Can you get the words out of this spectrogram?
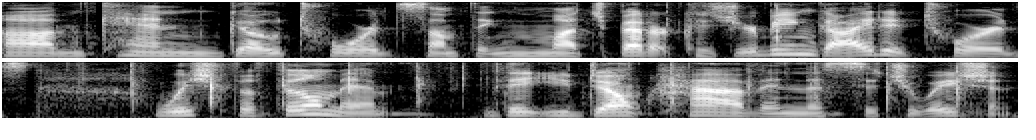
um, can go towards something much better because you're being guided towards wish fulfillment that you don't have in this situation.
